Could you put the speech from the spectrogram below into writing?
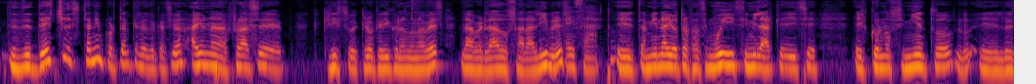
De hecho, es tan importante la educación. Hay una frase Cristo creo que dijo alguna vez, la verdad os hará libres. Exacto. Eh, también hay otra frase muy similar que dice, el conocimiento lo, eh,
